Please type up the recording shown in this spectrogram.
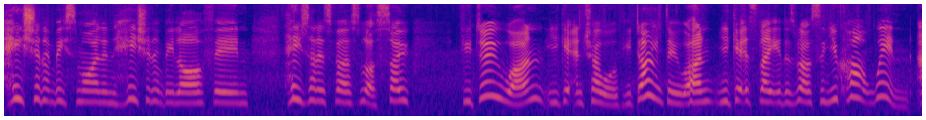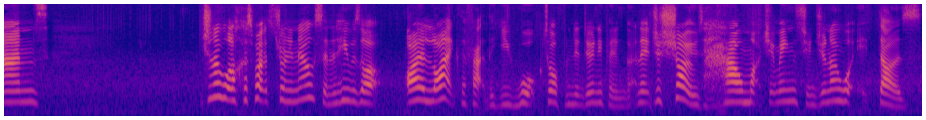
He shouldn't be smiling, he shouldn't be laughing, he's had his first loss. So if you do one, you get in trouble. If you don't do one, you get slated as well. So you can't win. And do you know what? I spoke to Johnny Nelson, and he was like, "I like the fact that you walked off and didn't do anything, and it just shows how much it means to you." And do you know what it does?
